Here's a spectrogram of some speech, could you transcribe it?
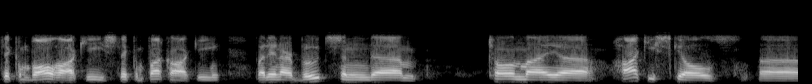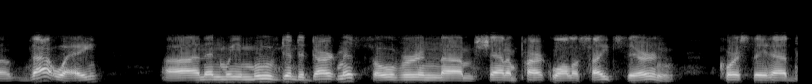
stick and ball hockey, stick and puck hockey, but in our boots. And um, tone my uh, hockey skills uh, that way uh, and then we moved into Dartmouth over in um, Shannon Park, Wallace Heights there. And of course, they had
